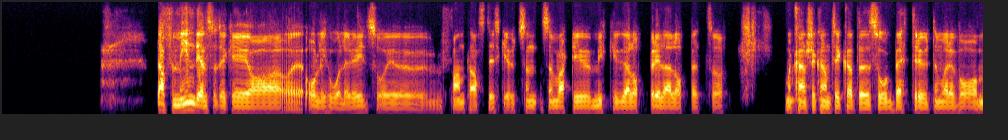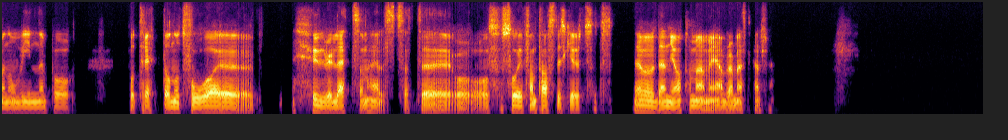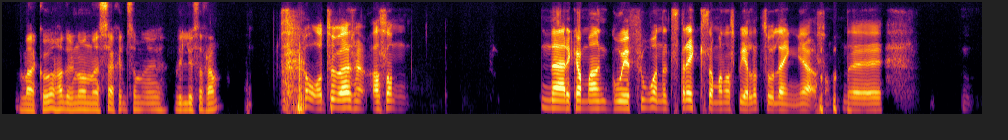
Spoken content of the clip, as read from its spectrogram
Ja, för min del så tycker jag Olli Håleryd såg ju fantastisk ut. Sen, sen vart det ju mycket galopper i det här loppet så man kanske kan tycka att det såg bättre ut än vad det var, men hon vinner på, på 13 och 2 eh, hur lätt som helst. Så att, eh, och, och så såg ju fantastisk ut. Så det var den jag tar med mig allra mest kanske. Marco, hade du någon särskild som du vill lyfta fram? Ja, tyvärr. Alltså, när kan man gå ifrån ett streck som man har spelat så länge? Alltså? Det,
